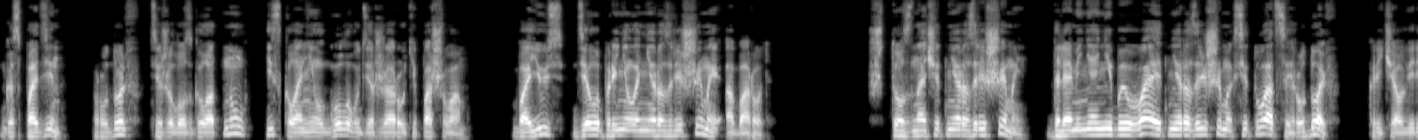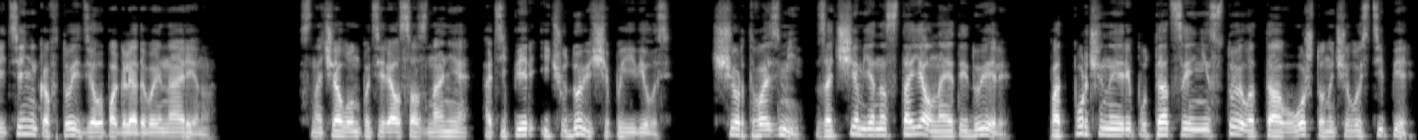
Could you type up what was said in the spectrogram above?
Господин Рудольф тяжело сглотнул и склонил голову, держа руки по швам. Боюсь, дело приняло неразрешимый оборот. Что значит неразрешимый? Для меня не бывает неразрешимых ситуаций, Рудольф, кричал Веретенников, то и дело поглядывая на арену. Сначала он потерял сознание, а теперь и чудовище появилось. Черт возьми, зачем я настоял на этой дуэли? Подпорченная репутация не стоила того, что началось теперь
